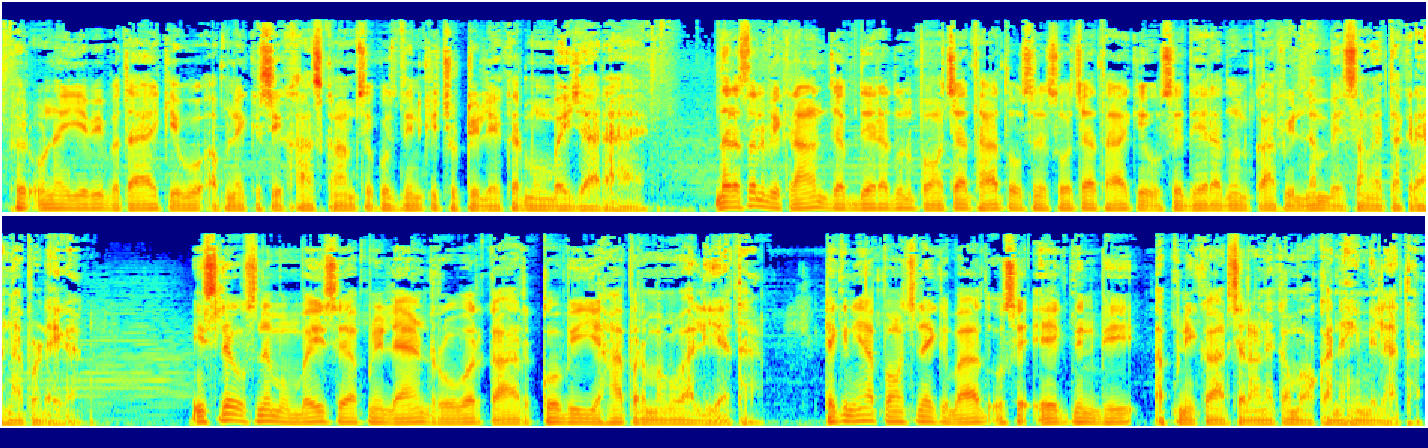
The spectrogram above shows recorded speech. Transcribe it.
फिर उन्हें यह भी बताया कि वो अपने किसी खास काम से कुछ दिन की छुट्टी लेकर मुंबई जा रहा है। दरअसल विक्रांत जब देहरादून पहुँचा था तो उसने सोचा था कि उसे देहरादून काफ़ी लंबे समय तक रहना पड़ेगा। इसलिए उसने मुंबई से अपनी लैंड रोवर कार को भी यहाँ पर मंगवा लिया था। लेकिन यहाँ पहुँचने के बाद उसे एक दिन भी अपनी कार चलाने का मौका नहीं मिला था।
